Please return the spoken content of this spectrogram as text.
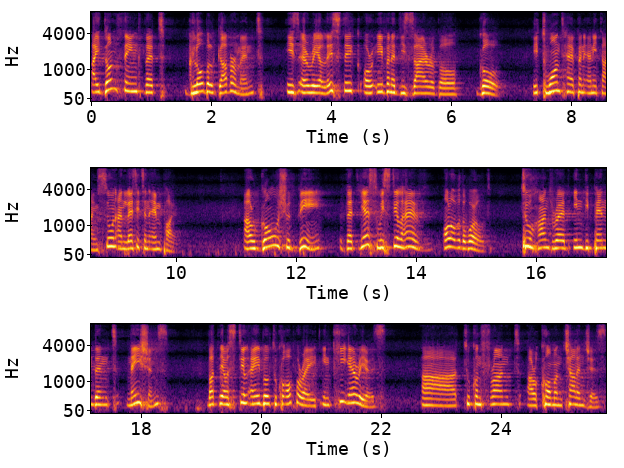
I don't think that global government is a realistic or even a desirable goal. It won't happen anytime soon unless it's an empire. Our goal should be that yes, we still have all over the world 200 independent nations, but they are still able to cooperate in key areas uh, to confront our common challenges.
